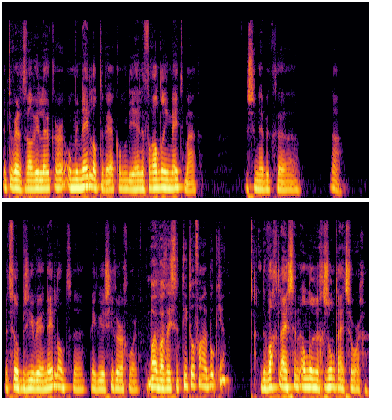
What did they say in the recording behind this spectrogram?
En toen werd het wel weer leuker om in Nederland te werken, om die hele verandering mee te maken. Dus toen heb ik, eh, nou, met veel plezier weer in Nederland, eh, ben ik weer chirurg geworden. Mooi, wat is de titel van het boekje? De wachtlijst en andere gezondheidszorgen.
